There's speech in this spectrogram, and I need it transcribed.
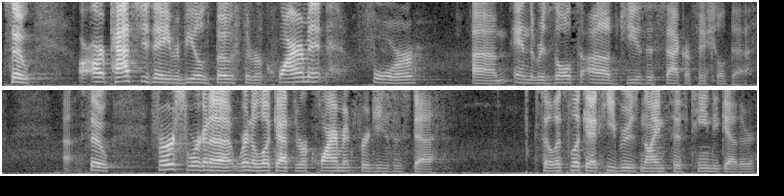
So, our, our, passage today reveals both the requirement for um, and the results of Jesus' sacrificial death. Uh, so, first, we're gonna we're gonna look at the requirement for Jesus' death. So, let's look at Hebrews 9.15 together.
